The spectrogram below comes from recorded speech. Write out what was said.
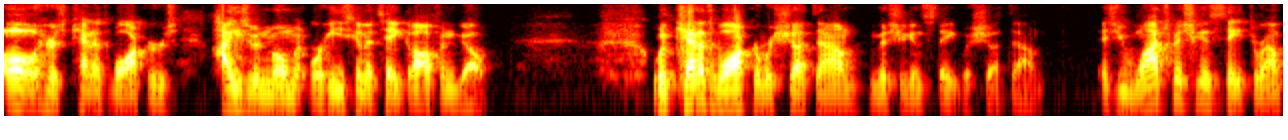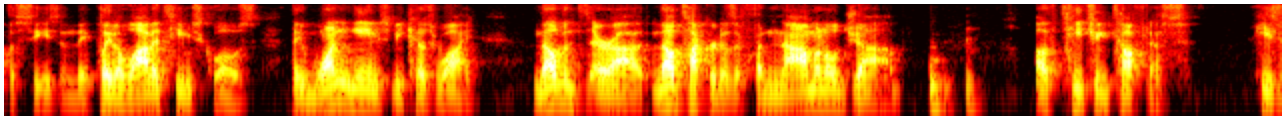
oh, here's Kenneth Walker's Heisman moment where he's going to take off and go. When Kenneth Walker was shut down, Michigan State was shut down. As you watch Michigan State throughout the season, they played a lot of teams close. They won games because why? Melvin or uh, Mel Tucker does a phenomenal job of teaching toughness. He's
